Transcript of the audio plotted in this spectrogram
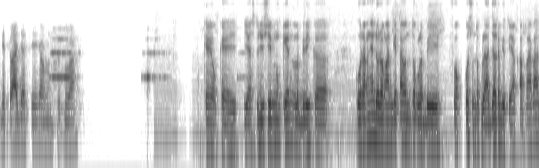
Gitu aja sih kalau menurut gua. Oke oke, ya setuju sih mungkin lebih ke kurangnya dorongan kita untuk lebih fokus untuk belajar gitu ya, karena kan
